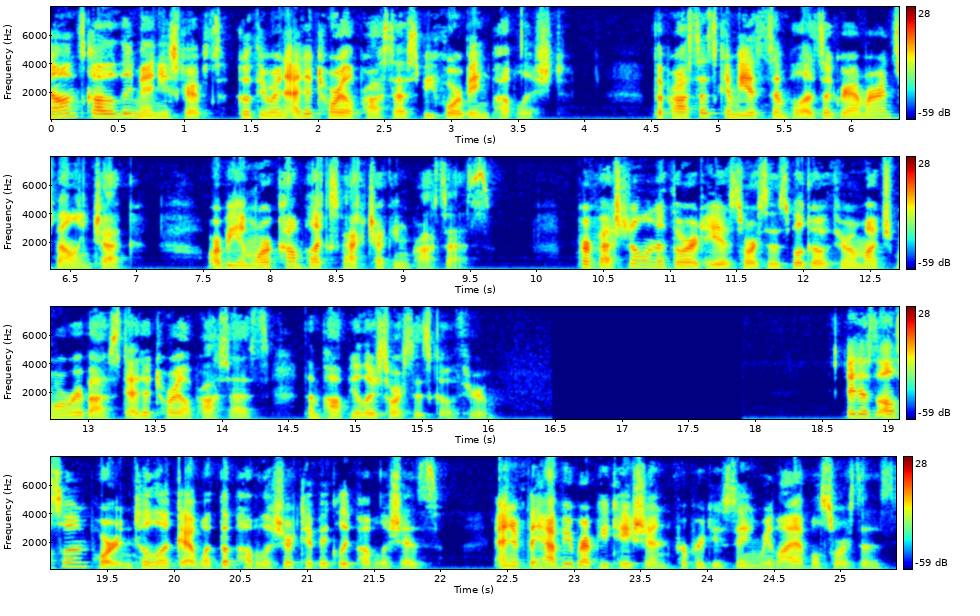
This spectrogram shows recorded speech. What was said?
Non-scholarly manuscripts go through an editorial process before being published. The process can be as simple as a grammar and spelling check, or be a more complex fact-checking process. Professional and authoritative sources will go through a much more robust editorial process than popular sources go through. It is also important to look at what the publisher typically publishes, and if they have a reputation for producing reliable sources.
